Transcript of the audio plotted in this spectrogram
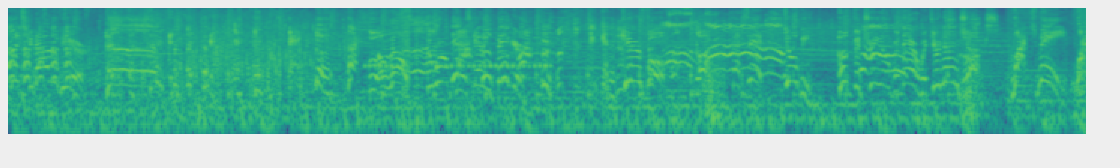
Let's get out of here. Oh no, the whirlpool is getting bigger. Careful. Oh, that's it. Toby, hook the tree over there with your nunchucks. Watch me! Run!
